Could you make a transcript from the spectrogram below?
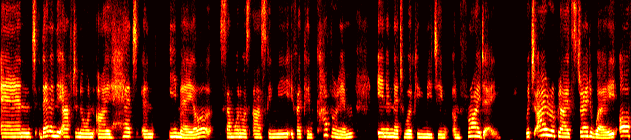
And then in the afternoon, I had an email. Someone was asking me if I can cover him in a networking meeting on Friday, which I replied straight away, Of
